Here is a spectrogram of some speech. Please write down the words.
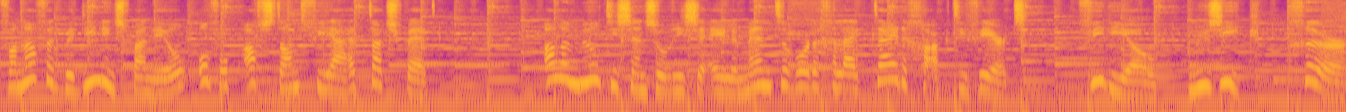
Vanaf het bedieningspaneel of op afstand via het touchpad. Alle multisensorische elementen worden gelijktijdig geactiveerd. Video, muziek, geur,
